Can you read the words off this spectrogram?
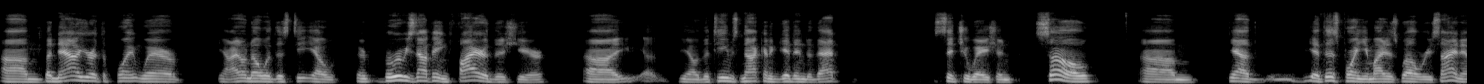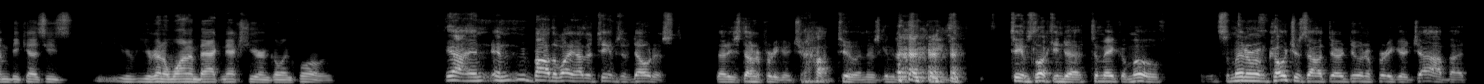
Um, but now you're at the point where you know I don't know what this team. You know, Berube's not being fired this year. Uh, you know, the team's not going to get into that situation. So, um, yeah, at this point, you might as well resign him because he's you're, you're going to want him back next year and going forward. Yeah, and and by the way, other teams have noticed that he's done a pretty good job too, and there's going to be some teams teams looking to to make a move. Some interim coaches out there doing a pretty good job, but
